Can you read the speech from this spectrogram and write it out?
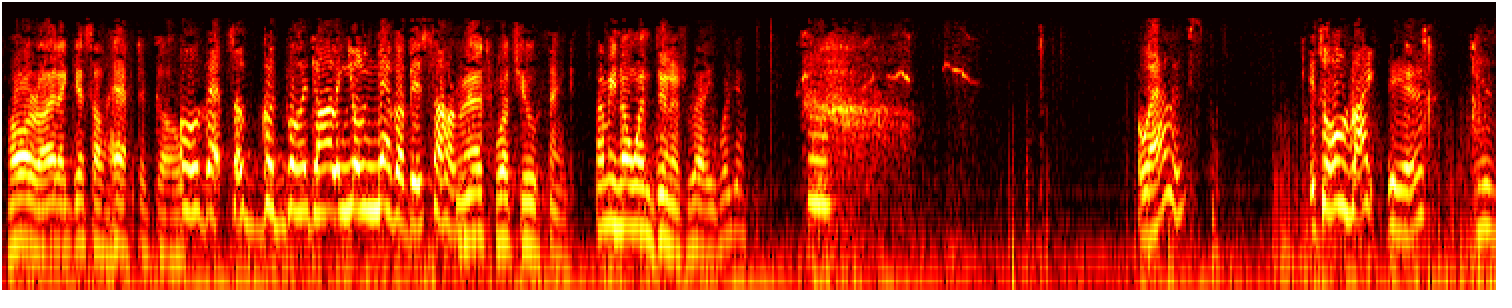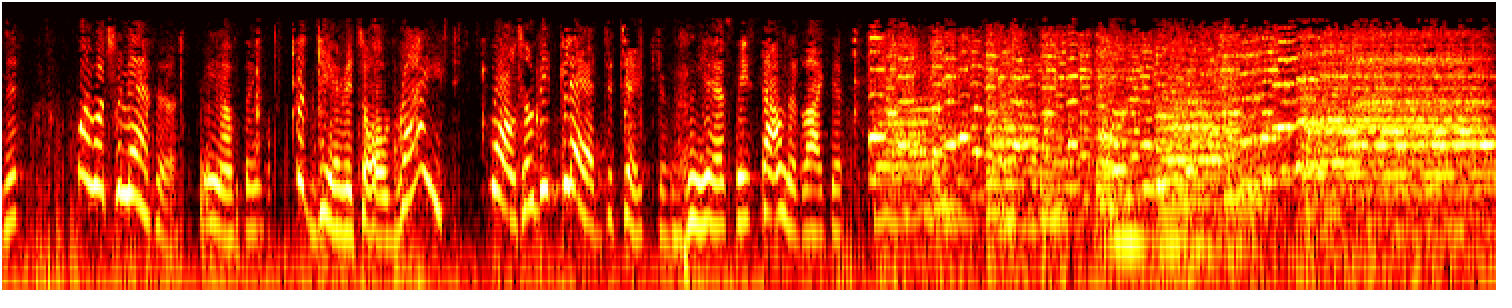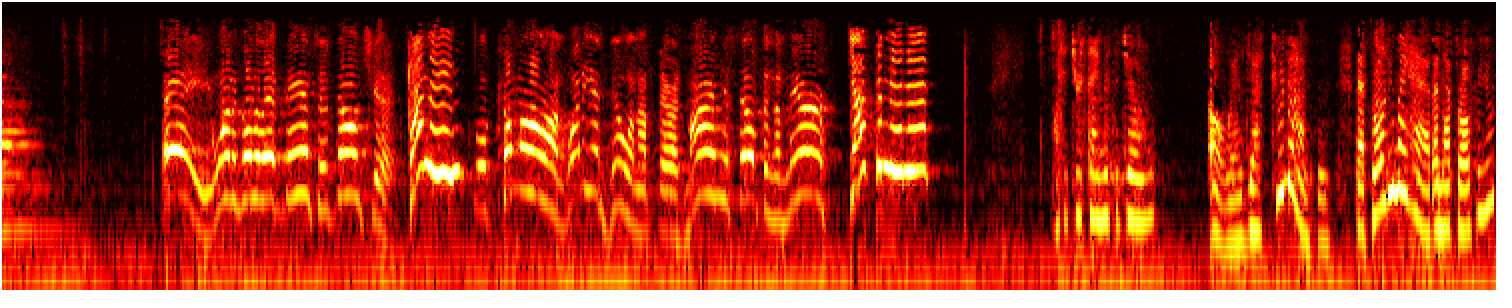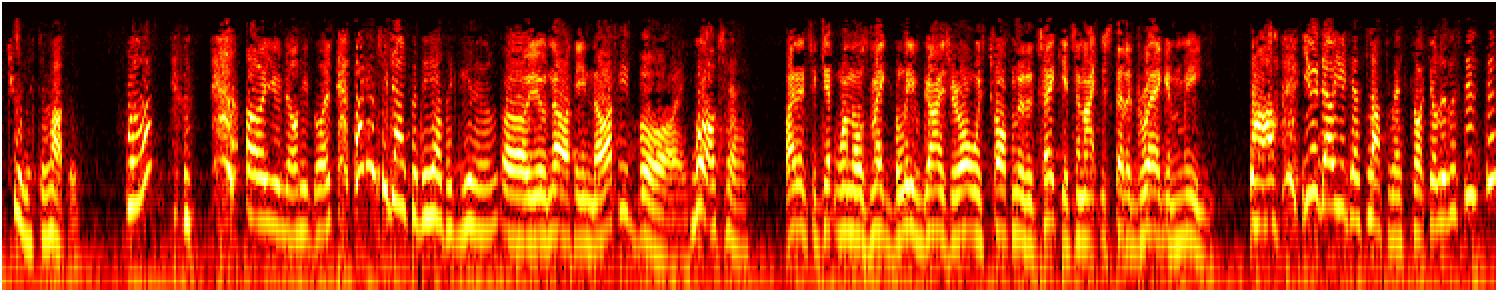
All right, I guess I'll have to go. Oh, that's a good boy, darling. You'll never be sorry. That's what you think. Let me know when dinner's ready, will you? oh, Alice. It's all right, dear. Is it? Why, what's the matter? Nothing. But, dear, it's all right. Walter'll be glad to take you. yes, he sounded like it. Want to go to that dancer, don't you? Coming. Well, come on. What are you doing up there? Admiring yourself in the mirror? Just a minute. What did you say, Mr. Jones? Oh, well, just two dances. That's all you may have, and that's all for you, too, Mr. Roberts. What? oh, you naughty boys. Why don't you dance with the other girls? Oh, you naughty, naughty boy. Walter. Why didn't you get one of those make-believe guys you're always talking to to take you tonight instead of dragging me? Ah, you know you just love to escort your little sister.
